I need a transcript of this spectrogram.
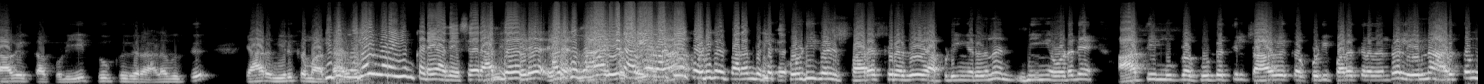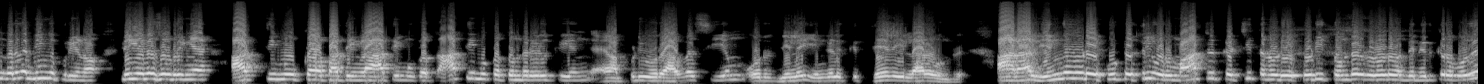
தாவேக்கா கொடியை தூக்குகிற அளவுக்கு யாரும் இருக்க முதல் முறையும் கிடையாதே சார் அந்த கொடிகள் பறந்துருக்கு. கொடிகள் பறக்கிறது அப்படிங்கிறதுனா நீங்க உடனே அதிமுக கூட்டத்தில் தாவேக்கா கொடி பறக்கிறது என்றால் என்ன அர்த்தம்ங்கிறத நீங்க புரியணும். நீங்க என்ன சொல்றீங்க? அதிமுக பாத்தீங்களா? அதிமுக அதிமுக தொண்டர்களுக்கு எங்க அப்படி ஒரு அவசியம் ஒரு நிலை எங்களுக்கு தேவையில்லாத ஒன்று. ஆனால் எங்களுடைய கூட்டத்தில் ஒரு மாற்றுக் கட்சி தன்னுடைய கொடி தொண்டர்களோடு வந்து நிற்கிற போது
